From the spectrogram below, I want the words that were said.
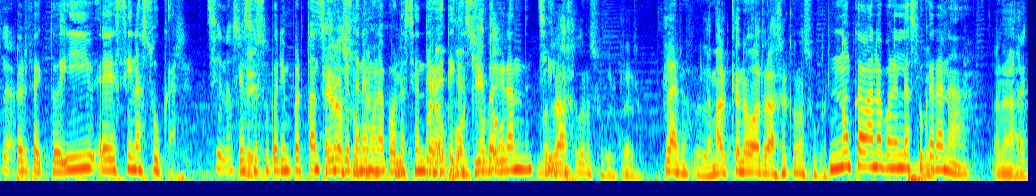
Claro, Perfecto. Y eh, sin azúcar. Que azúcar. eso es súper importante porque azúcar. tenemos una población Bueno, diabética Boquito súper grande en No Chile. trabaja con azúcar, claro. Claro. Pero la marca no va a trabajar con azúcar. Nunca van a ponerle azúcar a nada. A nada.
